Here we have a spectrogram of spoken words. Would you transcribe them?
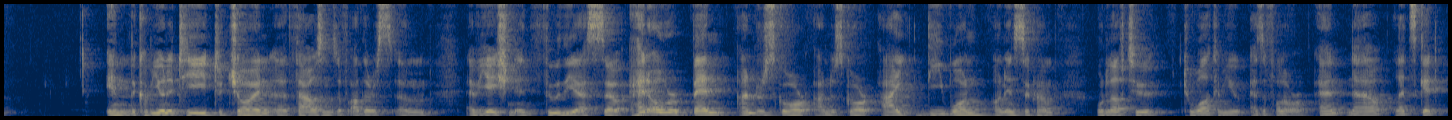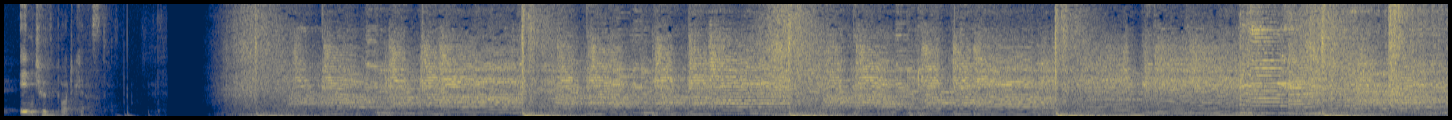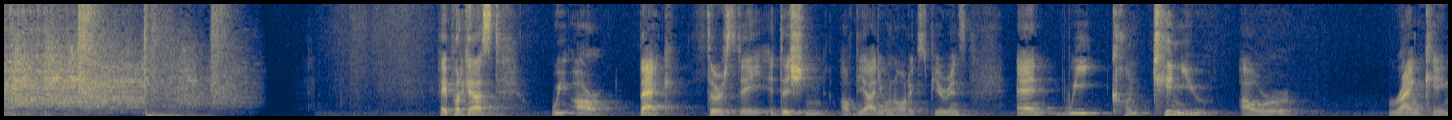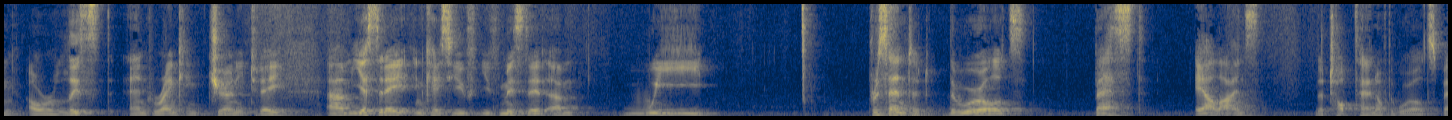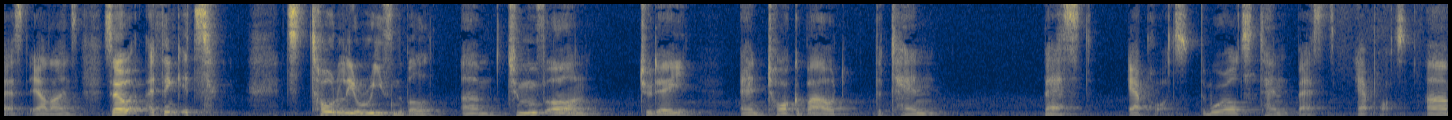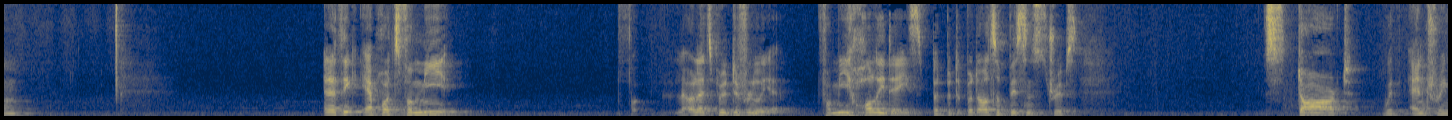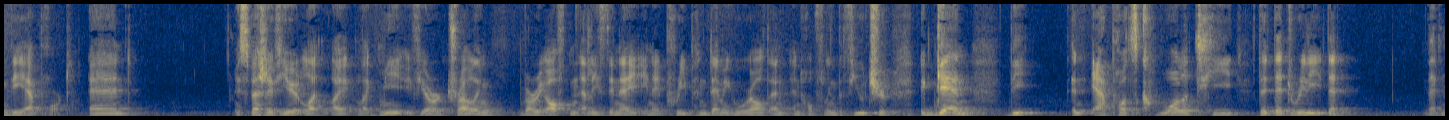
in the community to join uh, thousands of others um, aviation enthusiasts. So head over ben underscore underscore id1 on instagram would love to to welcome you as a follower. And now let's get into the podcast. Hey, podcast. We are back. Thursday edition of the ID1 Auto Experience and we continue our ranking, our list and ranking journey today. Um, yesterday, in case you've, you've missed it, um, we presented the world's best airlines, the top 10 of the world's best airlines. So I think it's, it's totally reasonable um, to move on today and talk about the 10 best airports, the world's 10 best airports. Um, and I think airports for me, for, let's put it differently, for me, holidays, but, but, but also business trips start with entering the airport. And especially if you like, like like me if you're traveling very often at least in a in a pre-pandemic world and, and hopefully in the future again the an airport's quality that, that really that that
